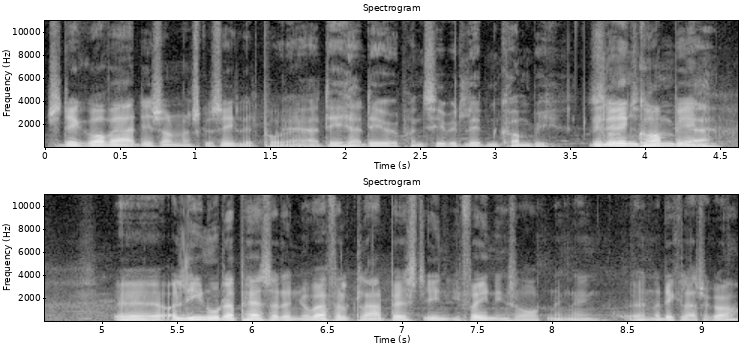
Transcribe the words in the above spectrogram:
Så det kan godt være, at det er sådan, man skal se lidt på det. ja, det her, det er jo i princippet lidt en kombi. Det er lidt en kombi, Ja. ja. Øh, og lige nu, der passer den jo i hvert fald klart bedst ind i foreningsordningen, ikke? Øh, når det kan lade sig gøre.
